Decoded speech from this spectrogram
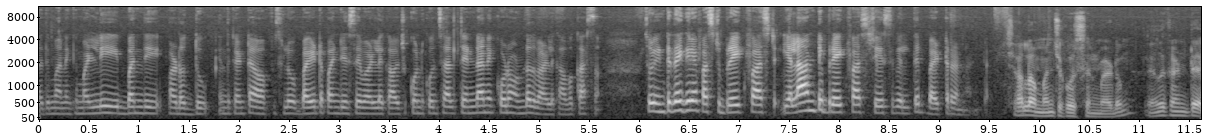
అది మనకి మళ్ళీ ఇబ్బంది పడొద్దు. ఎందుకంటే ఆఫీస్లో బయట పనిచేసే వాళ్ళే కావచ్చు. కొన్ని కొన్నిసార్లు తినడానికి కూడా ఉండదు వాళ్ళకి అవకాశం. సో ఇంటి దగ్గరే ఫస్ట్ బ్రేక్ఫాస్ట్ ఎలాంటి బ్రేక్ఫాస్ట్ చేసి వెళ్తే బెటర్ అని అంట చాలా మంచి క్వశ్చన్ మేడం. ఎందుకంటే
